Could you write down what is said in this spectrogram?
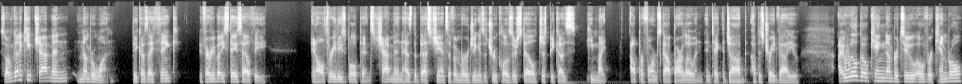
So I'm going to keep Chapman number one because I think if everybody stays healthy in all three of these bullpens, Chapman has the best chance of emerging as a true closer still, just because he might outperform Scott Barlow and, and take the job up his trade value. I will go King number two over Kimbrel,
